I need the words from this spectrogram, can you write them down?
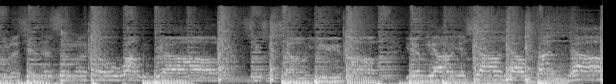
除了现在什么都忘掉。心事像羽毛，越飘越逍遥，烦恼。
